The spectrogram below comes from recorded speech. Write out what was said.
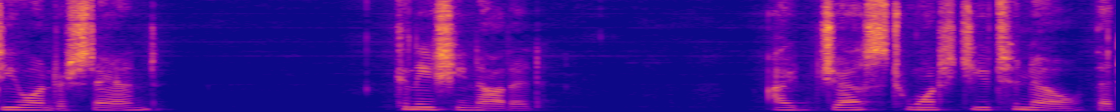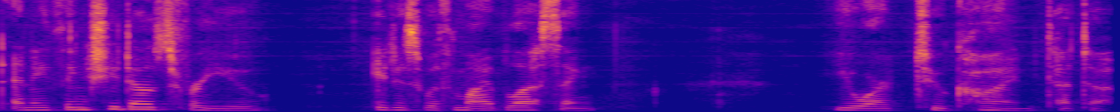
Do you understand? Ken'ishi nodded. I just wanted you to know that anything she does for you, it is with my blessing. You are too kind, Teta.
